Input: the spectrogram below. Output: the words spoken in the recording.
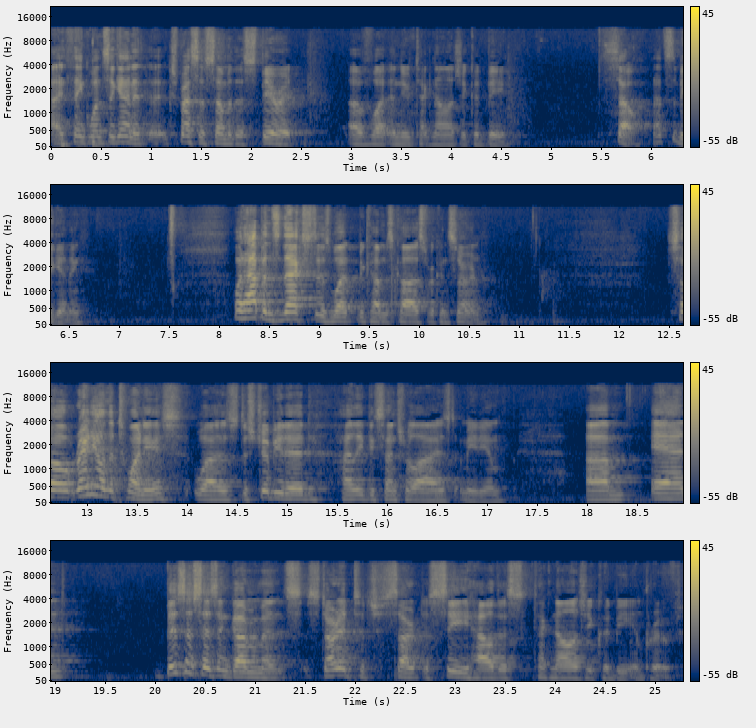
I think once again it expresses some of the spirit of what a new technology could be. So that's the beginning. What happens next is what becomes cause for concern. So, radio in the 20s was distributed, highly decentralized medium. Um, and businesses and governments started to start to see how this technology could be improved.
